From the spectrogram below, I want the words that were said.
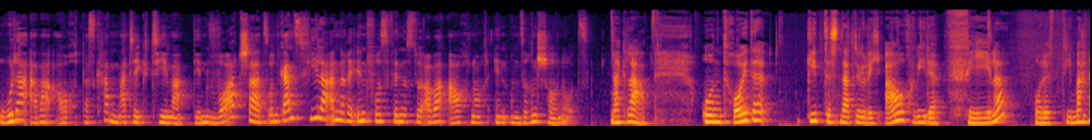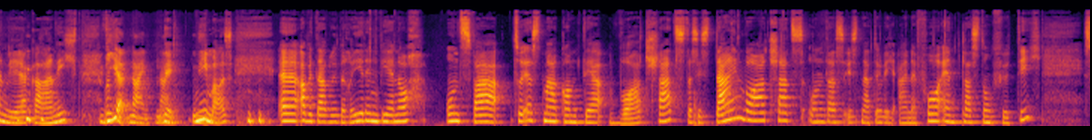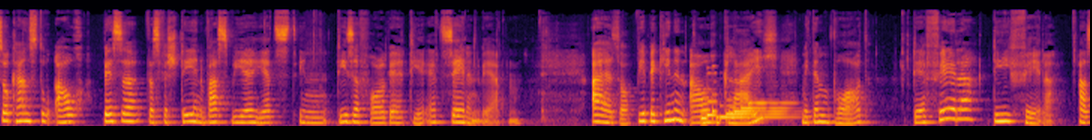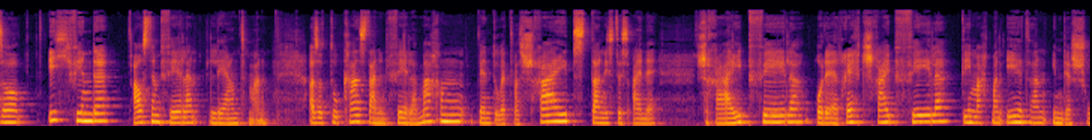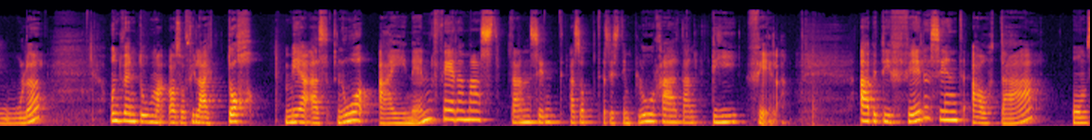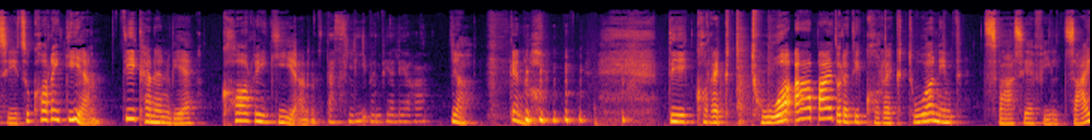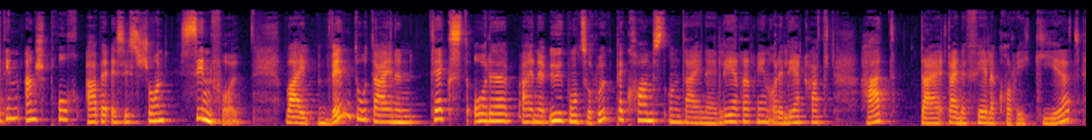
oder aber auch das Grammatikthema, den Wortschatz und ganz viele andere Infos findest du aber auch noch in unseren Shownotes. Na klar. Und heute gibt es natürlich auch wieder Fehler. Oder die machen wir ja gar nicht. wir, nein, nein. Nee, niemals. äh, aber darüber reden wir noch. Und zwar zuerst mal kommt der Wortschatz. Das ist dein Wortschatz und das ist natürlich eine Vorentlastung für dich. So kannst du auch besser das verstehen, was wir jetzt in dieser Folge dir erzählen werden. Also, wir beginnen auch gleich mit dem Wort der Fehler, die Fehler. Also, ich finde, aus den Fehlern lernt man. Also, du kannst einen Fehler machen, wenn du etwas schreibst, dann ist es eine Schreibfehler oder Rechtschreibfehler, die macht man eher dann in der Schule. Und wenn du also vielleicht doch mehr als nur einen Fehler machst, dann sind, also es ist im Plural dann die Fehler. Aber die Fehler sind auch da, um sie zu korrigieren. Die können wir korrigieren. Das lieben wir Lehrer. Ja, genau. die Korrekturarbeit oder die Korrektur nimmt zwar sehr viel Zeit in Anspruch, aber es ist schon sinnvoll, weil wenn du deinen Text oder eine Übung zurückbekommst und deine Lehrerin oder Lehrkraft hat de deine Fehler korrigiert,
